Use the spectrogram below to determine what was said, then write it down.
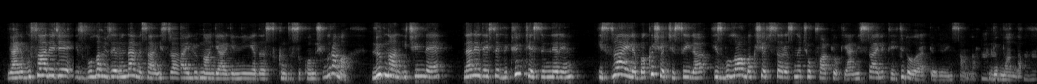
Yani bu sadece Hizbullah üzerinden mesela İsrail-Lübnan gerginliği ya da sıkıntısı konuşulur ama Lübnan içinde neredeyse bütün kesimlerin İsrail'e bakış açısıyla Hizbullah'ın bakış açısı arasında çok fark yok. Yani İsrail'i tehdit olarak görüyor insanlar hı hı. Lübnan'da. Hı hı.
